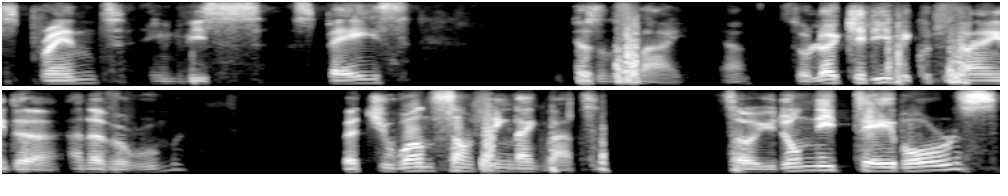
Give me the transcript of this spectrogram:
sprint in this space, it doesn't fly. Yeah? So luckily they could find uh, another room, but you want something like that. So you don't need tables.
